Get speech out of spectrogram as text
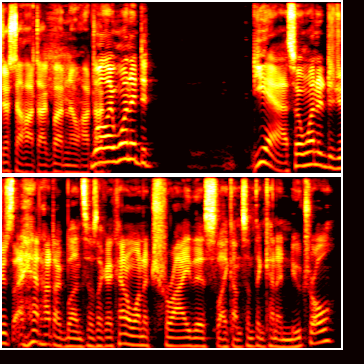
Just a hot dog bun, no hot dog. Well, I wanted to. Yeah, so I wanted to just. I had hot dog buns. So I was like, I kind of want to try this like on something kind of neutral.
